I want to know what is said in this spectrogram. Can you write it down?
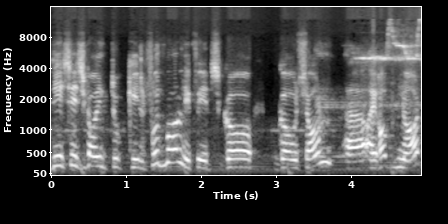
This is going to kill football if it go goes on. Uh, I hope not.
